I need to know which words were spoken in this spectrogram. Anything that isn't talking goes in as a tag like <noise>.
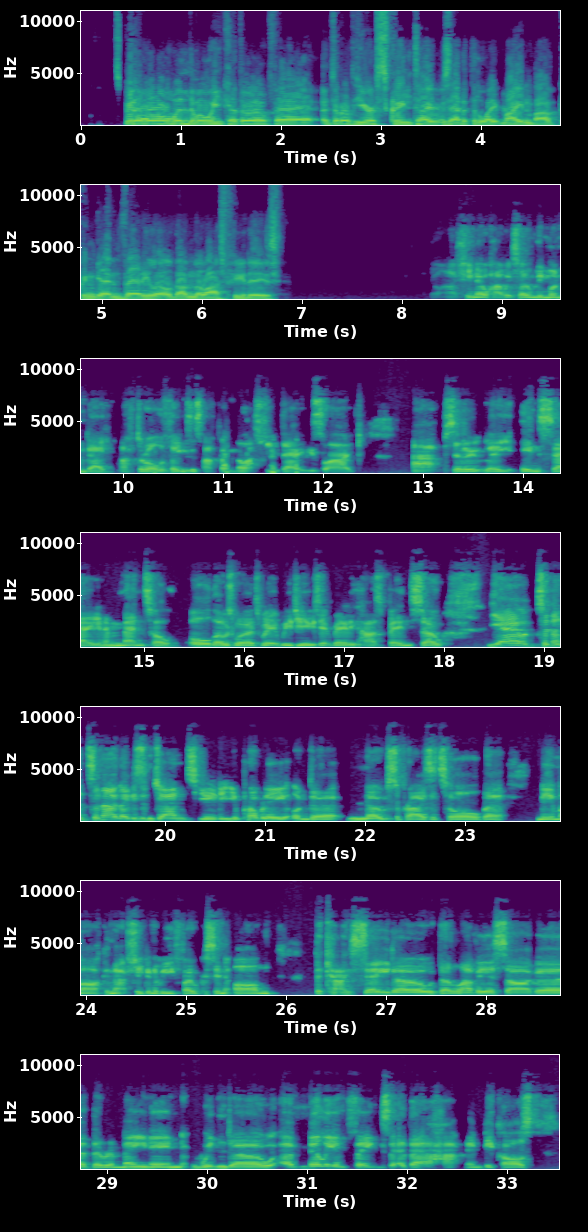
been a whirlwind of a week. I don't know if uh, I don't know if your screen time is anything like mine, but I've been getting very little done the last few days. I don't actually know how it's only Monday after all the things that's happened in the last few days. Like absolutely insane and mental. All those words we, would use, it really has been. So, yeah, tonight, tonight ladies and gents, you, you're probably under no surprise at all that me and Mark are naturally going to be focusing on the Caicedo, the Lavia saga, the remaining window, a million things that that are happening because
